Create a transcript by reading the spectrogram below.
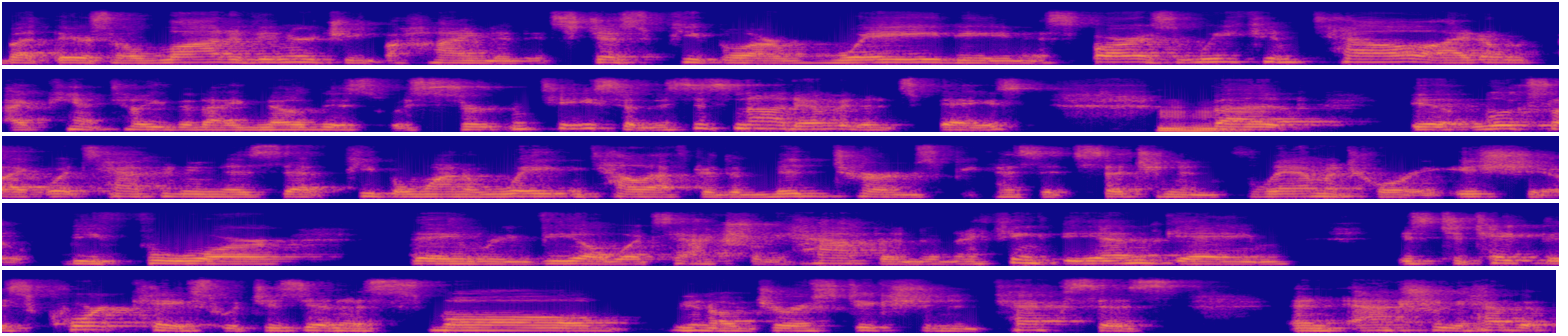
but there's a lot of energy behind it. It's just people are waiting. As far as we can tell, I don't I can't tell you that I know this with certainty. So this is not evidence based, mm-hmm. but it looks like what's happening is that people want to wait until after the midterms because it's such an inflammatory issue before they reveal what's actually happened. And I think the end game is to take this court case, which is in a small, you know, jurisdiction in Texas, and actually have it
